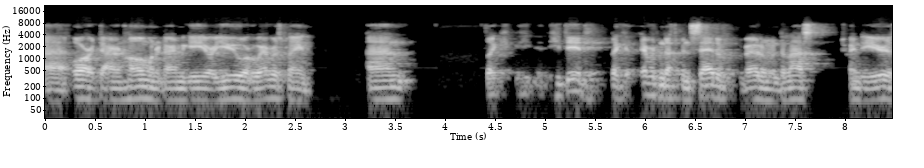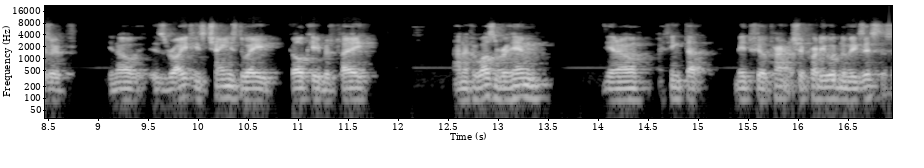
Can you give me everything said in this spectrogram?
Uh, or Darren Homan or Darren Magee or you or whoever's playing. And like he, he did like everything that's been said about him in the last 20 years or you know is right. He's changed the way goalkeepers play. And if it wasn't for him you know i think that midfield partnership probably wouldn't have existed.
